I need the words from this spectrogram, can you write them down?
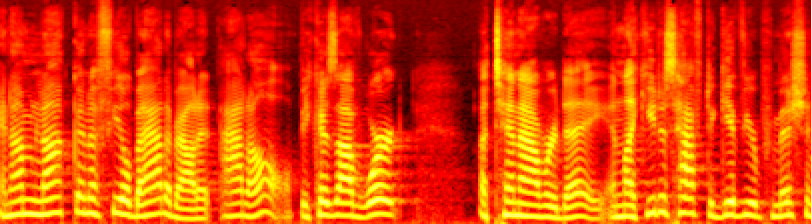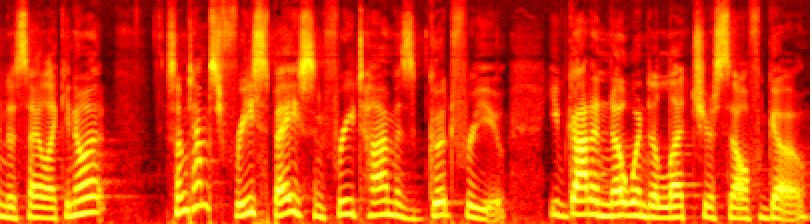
and I'm not going to feel bad about it at all because I've worked a 10 hour day. And like you just have to give your permission to say, like, you know what? Sometimes free space and free time is good for you. You've got to know when to let yourself go.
